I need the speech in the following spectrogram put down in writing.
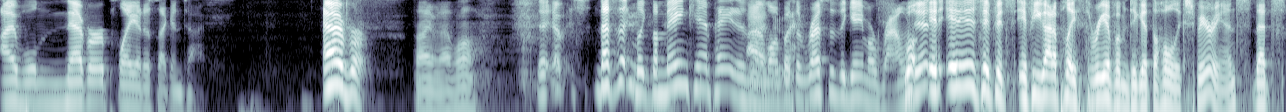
I will never play it a second time. Ever. Not even that long. Uh, uh, That's the, like the main campaign isn't that long, but the rest of the game around Well, it, it, it is if it's if you got to play three of them to get the whole experience. That's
